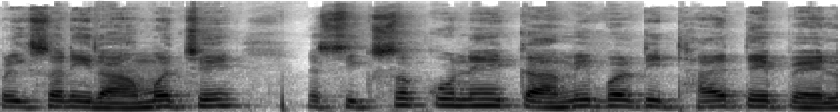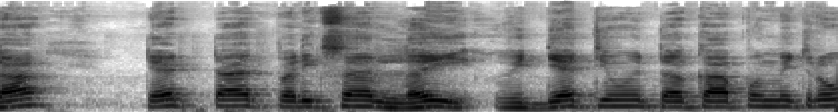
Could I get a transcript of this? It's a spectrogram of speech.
પરીક્ષાની રાહમત છે અને શિક્ષકોને કામી ભરતી થાય તે પહેલાં ટેટ ટાટ પરીક્ષા લઈ વિદ્યાર્થીઓને તક આપો મિત્રો.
